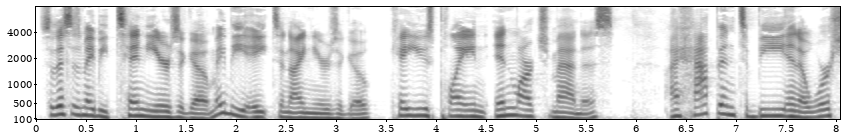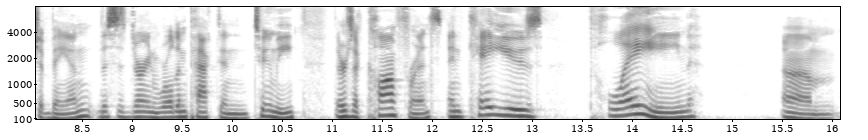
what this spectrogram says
So this is maybe ten years ago, maybe eight to nine years ago. KU's playing in March Madness. I happened to be in a worship band. This is during World Impact in Toomey. There's a conference, and KU's playing um,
